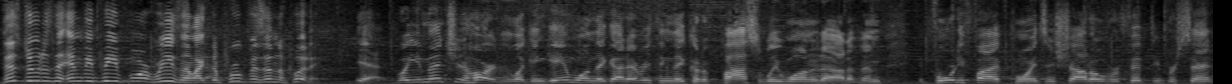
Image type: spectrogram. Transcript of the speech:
this dude is the MVP for a reason. Like yeah. the proof is in the pudding. Yeah. Well, you mentioned Harden. Look, in game one, they got everything they could have possibly wanted out of him 45 points and shot over 50%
